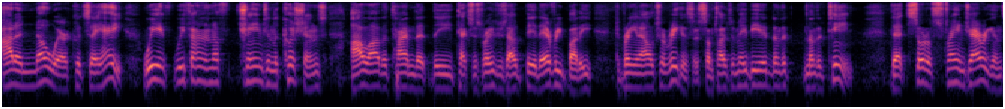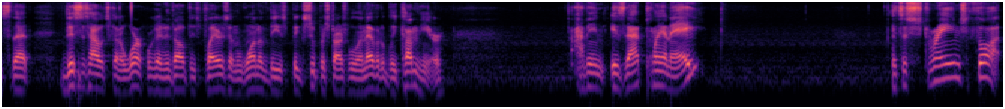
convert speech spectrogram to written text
out of nowhere could say, hey, we we found enough change in the cushions, a la the time that the Texas Rangers outbid everybody to bring in Alex Rodriguez, or sometimes it may be another another team. That sort of strange arrogance that this is how it's going to work. We're going to develop these players, and one of these big superstars will inevitably come here. I mean, is that plan A? It's a strange thought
